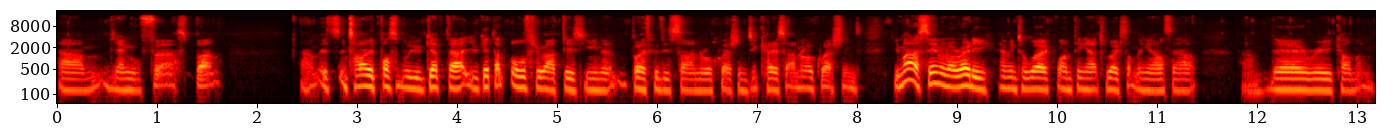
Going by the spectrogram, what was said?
um, the angle first, but um, it's entirely possible you get that. You get that all throughout this unit, both with your sine rule questions, your cosine rule questions. You might have seen it already, having to work one thing out to work something else out. Um, very common.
